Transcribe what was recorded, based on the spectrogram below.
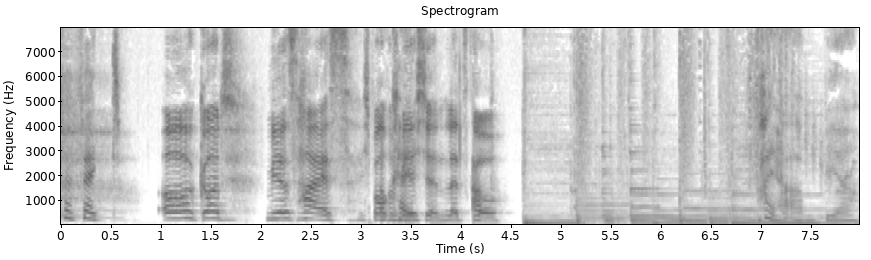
Perfekt. Oh Gott, mir ist heiß. Ich brauche Okay. ein Bierchen. Let's go. Feierabendbier.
